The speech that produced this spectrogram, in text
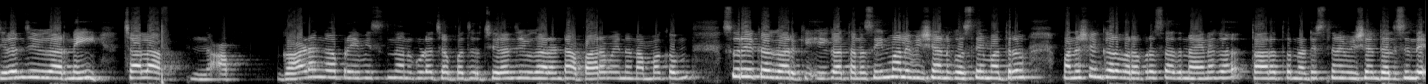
చిరంజీవి గారిని చాలా గాఢంగా ప్రేమిస్తుందని కూడా చెప్పచ్చు. చిరంజీవి గారు అంటే అపారమైన నమ్మకం. సురేఖ గారికి ఇక తన సినిమాల విషయానికి వస్తే మాత్రం మనశంకర్ వరప్రసాద్ నాయనగా తారతో నటిస్తున్న విషయం తెలిసిందే.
